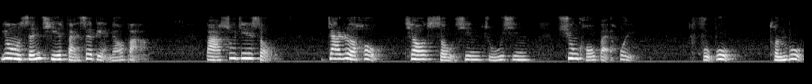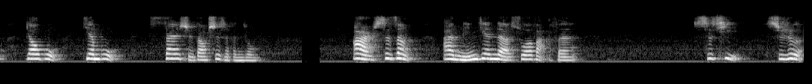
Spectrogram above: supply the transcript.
用神奇反射点疗法，把舒筋手加热后敲手心、足心、胸口百会。腹部、臀部、腰部、肩部三十到四十分钟。二湿症按民间的说法分湿气、湿热、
